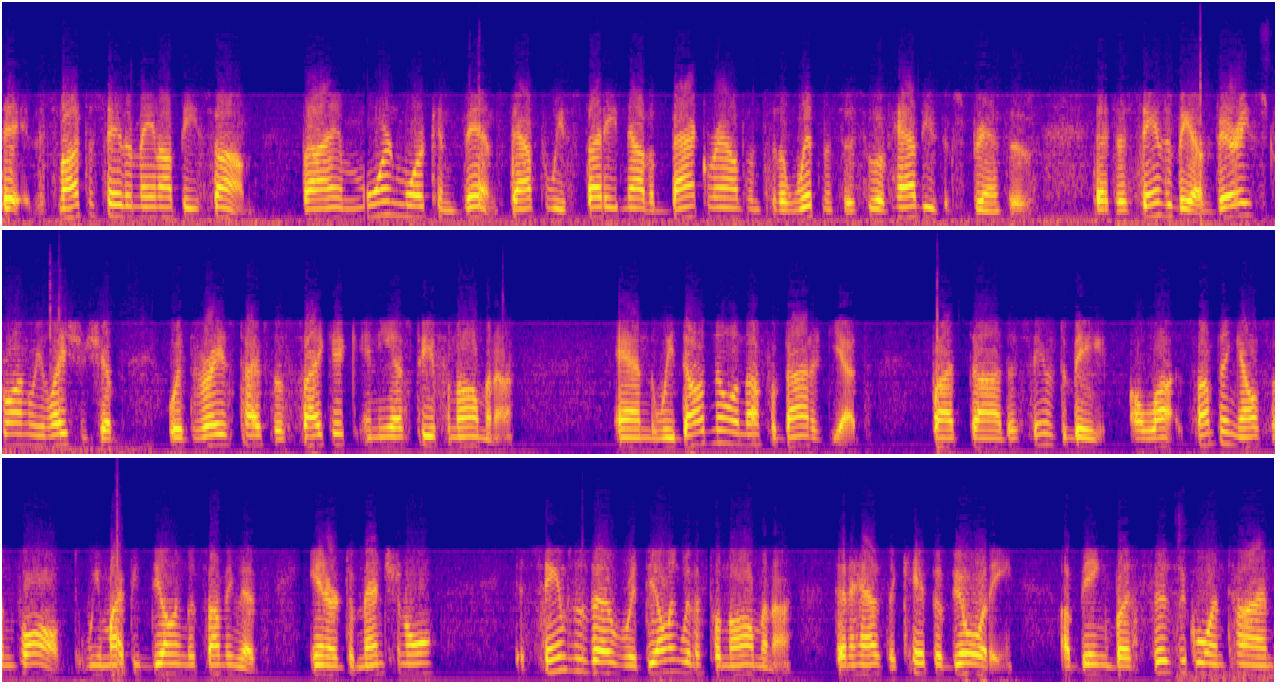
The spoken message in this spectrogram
It's not to say there may not be some, but I am more and more convinced after we've studied now the backgrounds into the witnesses who have had these experiences that there seems to be a very strong relationship with various types of psychic and ESP phenomena. And we don't know enough about it yet, but uh, there seems to be a lot something else involved. We might be dealing with something that's interdimensional. It seems as though we're dealing with a phenomena that has the capability of being both physical in time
